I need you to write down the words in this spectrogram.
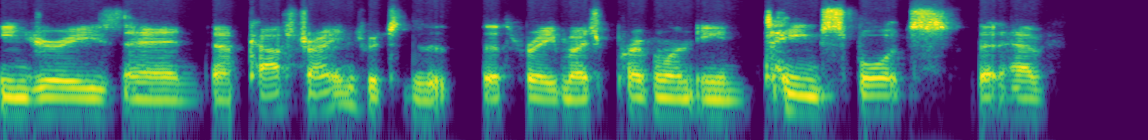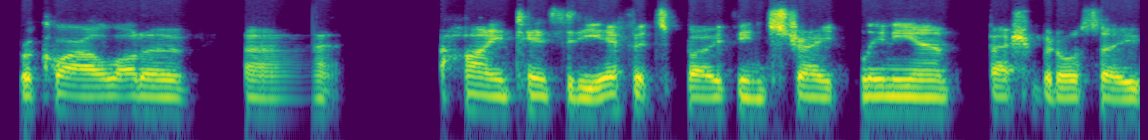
injuries, and uh, calf strains, which are the, the three most prevalent in team sports that have require a lot of uh, high intensity efforts, both in straight linear fashion, but also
